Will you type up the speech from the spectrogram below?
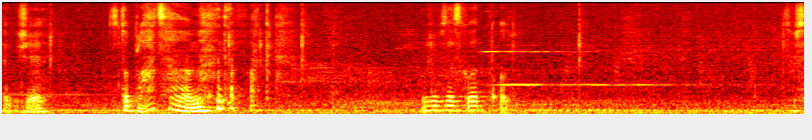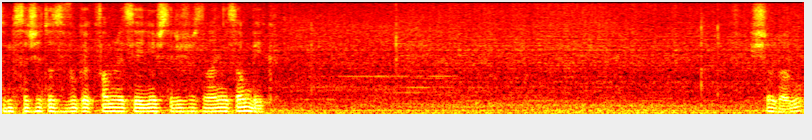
Takže... Co to plácám? The fuck? Můžeme se schovat od... Což jsem myslel, že to zvuk jak Family 1, když na ní zombík. Šel dolů.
